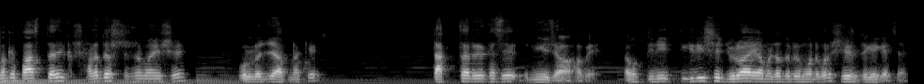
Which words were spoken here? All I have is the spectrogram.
আমাকে পাঁচ তারিখ সাড়ে দশটার সময় এসে বলল যে আপনাকে ডাক্তারের কাছে নিয়ে যাওয়া হবে। এবং তিনি তিরিশে জুলাই আমার যতটুকু মনে পড়ে শেষ দেখে গেছেন।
